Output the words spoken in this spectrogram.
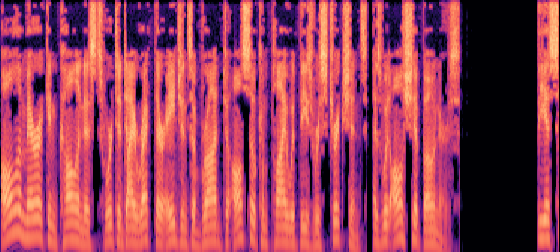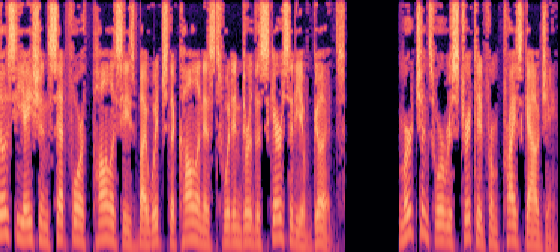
All American colonists were to direct their agents abroad to also comply with these restrictions, as would all ship owners. The association set forth policies by which the colonists would endure the scarcity of goods. Merchants were restricted from price gouging.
